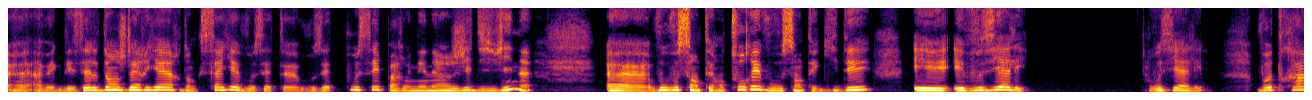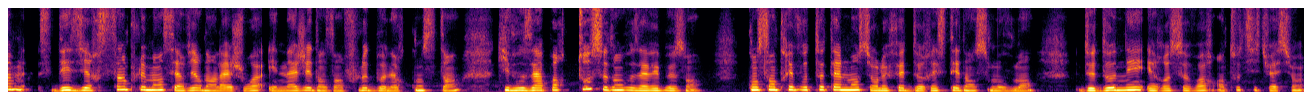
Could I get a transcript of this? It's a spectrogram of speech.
heu, avec des ailes d'ange derrière, donc ça y est, vous êtes, vous êtes poussés par une énergie divine. Heu, vous vous sentez entourés, vous vous sentez guidés et et vous y allez. Vous y allez. Votre âme désire simplement servir dans la joie et nager dans un flot de bonheur constant qui vous apporte tout ce dont vous avez besoin. Concentrez-vous totalement sur le fait de rester dans ce mouvement, de donner et recevoir en toute situation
